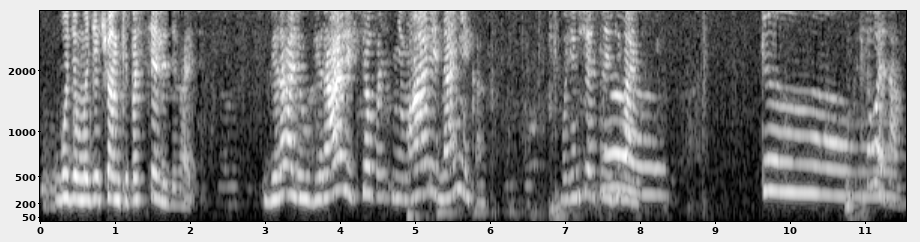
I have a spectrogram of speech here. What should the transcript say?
Будем мы, девчонки, постель одевать. Убирали, убирали, все поснимали, да, Ника? Будем честно одевать. Кто это?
